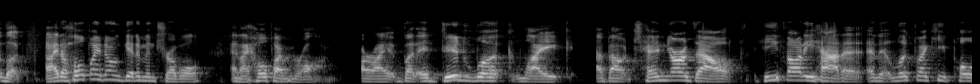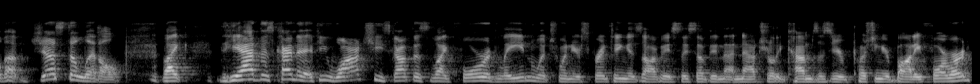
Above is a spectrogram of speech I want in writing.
look. I hope I don't get him in trouble, and I hope I'm wrong. All right, but it did look like about 10 yards out, he thought he had it, and it looked like he pulled up just a little. Like he had this kind of, if you watch, he's got this like forward lean, which when you're sprinting is obviously something that naturally comes as you're pushing your body forward.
